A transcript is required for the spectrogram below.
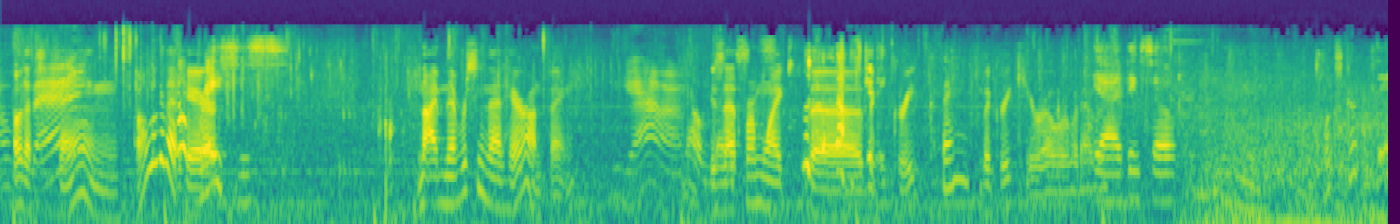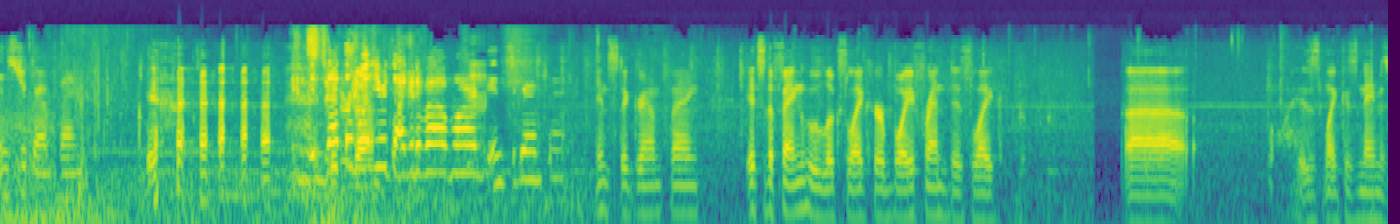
Oh, oh, that's Fang? Fang. Oh, look at that So hair. racist. No, I've never seen that hair on Fang. Yeah. So Is that from like the the. Greek thing, the Greek hero or whatever? Yeah, I think so. Hmm. Looks good. The Instagram thing. Yeah. Is that the one you were talking about, Mark? Instagram thing? Instagram thing. It's the Fang who looks like her boyfriend is like, uh, his like his name is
